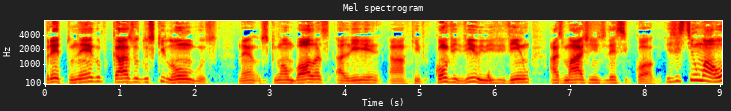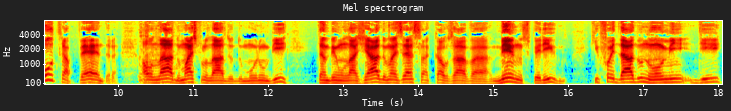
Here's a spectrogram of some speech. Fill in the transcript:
preto negro por causa dos quilombos, né, os quilombolas ali ah, que conviviam e viviam às margens desse córrego. Existia uma outra pedra ao lado, mais para o lado do Morumbi, também um lajeado, mas essa causava menos perigo, que foi dado o nome de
